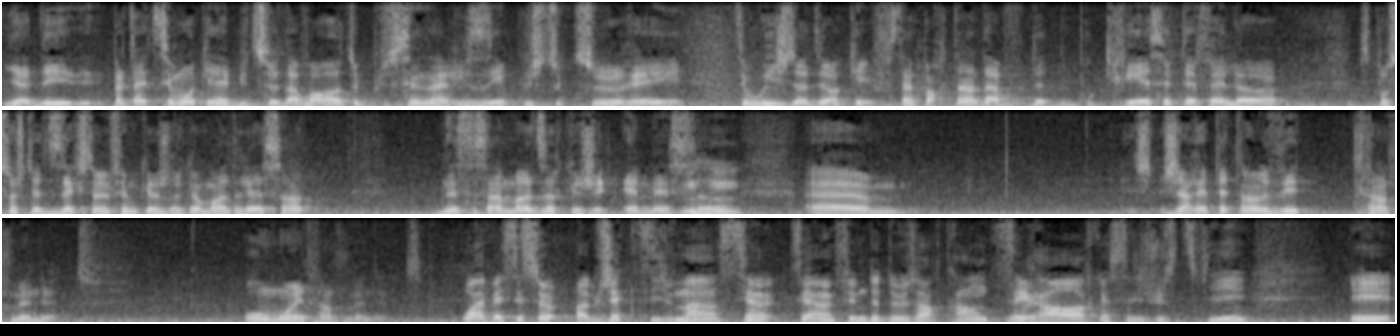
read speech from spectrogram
Il y a des. Peut-être c'est moi qui ai l'habitude d'avoir un truc plus scénarisé, plus structuré. C'est oui, je dois dire, OK, c'est important pour créer cet effet-là. C'est pour ça que je te disais que c'est un film que je recommanderais sans nécessairement dire que j'ai aimé ça. Mm-hmm. Euh, j'aurais peut-être enlevé 30 minutes. Au moins 30 minutes. Ouais, ben c'est sûr. Objectivement, c'est un, un film de 2h30, c'est rare que c'est justifié. Et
